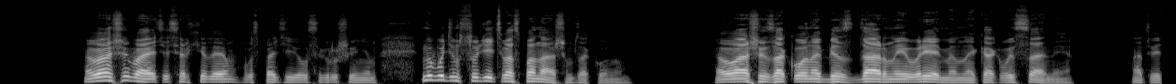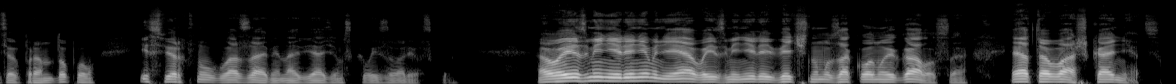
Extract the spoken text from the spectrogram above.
— Вы ошибаетесь, Архидем, — воспротивился Грушинин. — Мы будем судить вас по нашим законам. — Ваши законы бездарные и временные, как вы сами, — ответил Прандопол и сверкнул глазами на Вяземского и Завалевского. — Вы изменили не мне, вы изменили вечному закону и галуса. Это ваш конец.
